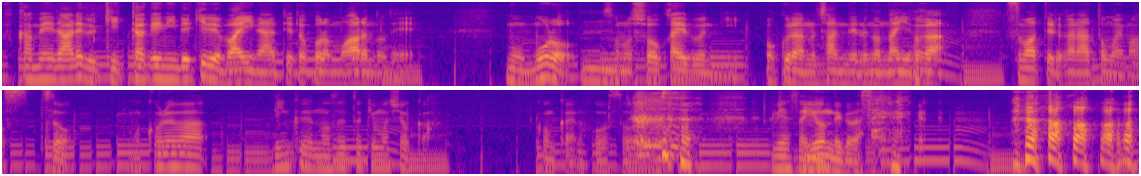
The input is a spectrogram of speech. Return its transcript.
深められるきっかけにできればいいなっていうところもあるのでもうもろうん。その紹介文に僕らのチャンネルの内容が詰まってるかなと思います。そう。もうこれはリンク載せときましょうか。今回の放送 皆さん読んでください。な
